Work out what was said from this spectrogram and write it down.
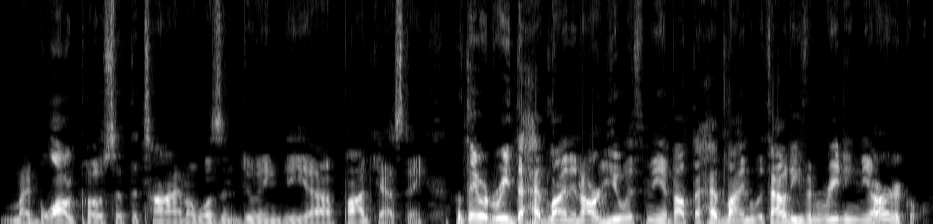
my blog post at the time. I wasn't doing the uh, podcasting, but they would read the headline and argue with me about the headline without even reading the article.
